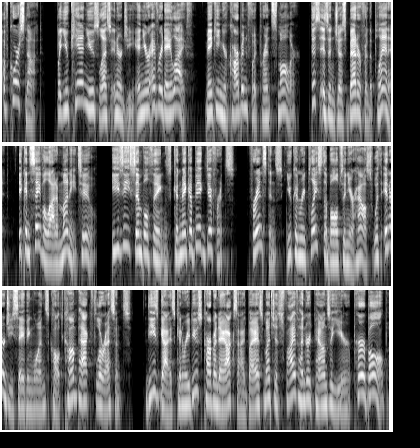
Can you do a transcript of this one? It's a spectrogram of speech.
Of course not. But you can use less energy in your everyday life, making your carbon footprint smaller. This isn't just better for the planet, it can save a lot of money too. Easy, simple things can make a big difference. For instance, you can replace the bulbs in your house with energy saving ones called compact fluorescents. These guys can reduce carbon dioxide by as much as 500 pounds a year per bulb.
